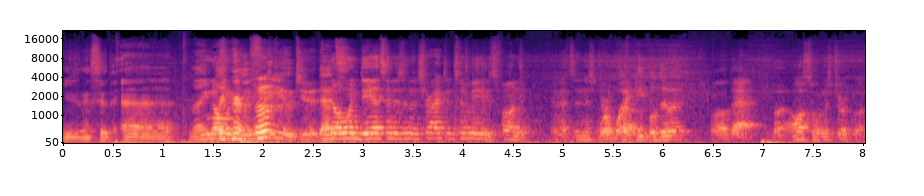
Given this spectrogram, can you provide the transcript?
You can sit. Uh, like You know when Good for you, dude. You know when dancing isn't attractive to me? It's funny, and that's in the strip where white club. people do it. Well, that, but also in the strip club.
